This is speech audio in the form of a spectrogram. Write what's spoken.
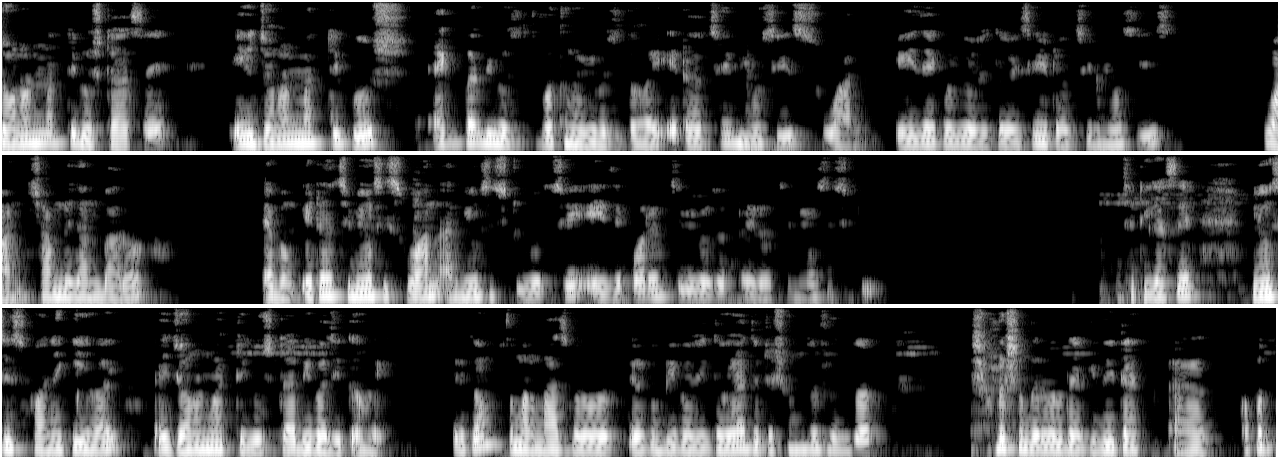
জনন মাতৃকোষটা আছে এই জনন মাতৃকোষ একবার বিভাজিত, প্রথমে বিভাজিত হয়, এটা হচ্ছে মিওসিস ওয়ান। এই যে একবার বিভাজিত হয়েছে, এটা হচ্ছে মিওসিস ওয়ান, সামনে যান বারো। এবং এটা হচ্ছে মিওসিস ওয়ান আর মিওসিস টু হচ্ছে এই যে পরের যে বিভাজনটা, এটা হচ্ছে মিওসিস টু। আচ্ছা ঠিক আছে? মিওসিস ওয়ানে কি হয়? এই জনন মাতৃকোষটা বিভাজিত হয়। এরকম? তোমার মাঝ বরাবর এরকম বিভাজিত হয়ে দুটো সুন্দর সুন্দর সুন্দর সুন্দর বলতে আর কি দুইটা অপত্য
